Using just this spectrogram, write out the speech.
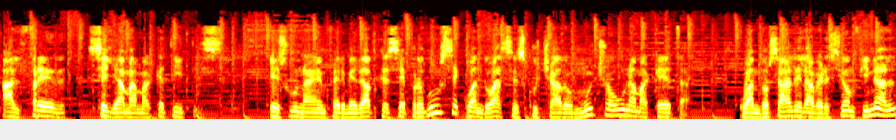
Alfred, se llama maquetitis. Es una enfermedad que se produce cuando has escuchado mucho una maqueta. Cuando sale la versión final,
